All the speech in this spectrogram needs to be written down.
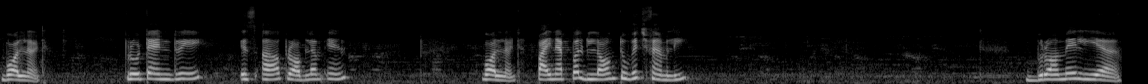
walnut. Protandry is a problem in walnut. Pineapple belong to which family? Bromelia.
